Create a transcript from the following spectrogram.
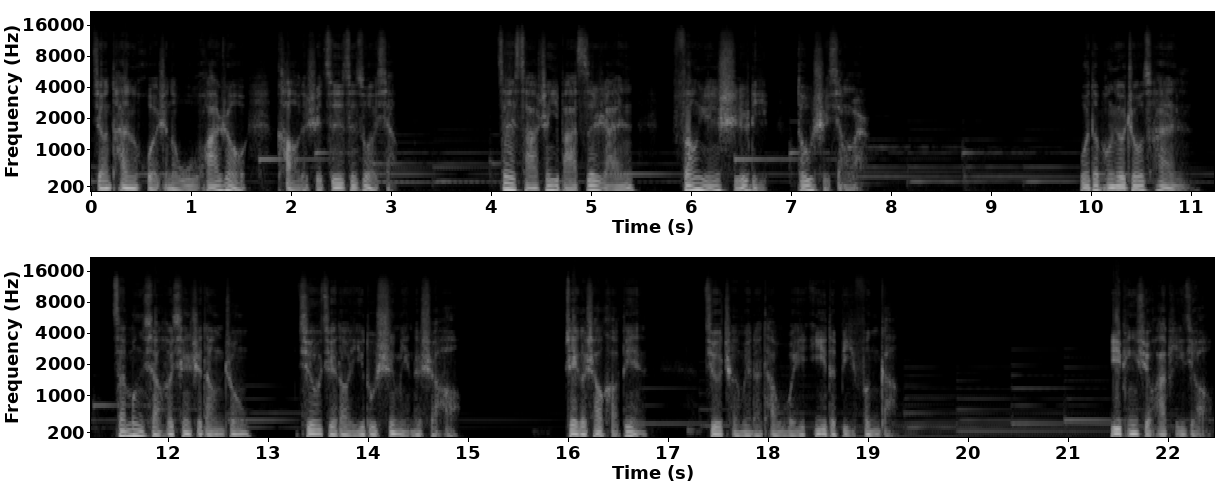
将炭火上的五花肉烤的是滋滋作响。再撒上一把孜然，方圆十里都是香味儿。我的朋友周灿，在梦想和现实当中纠结到一度失眠的时候，这个烧烤店就成为了他唯一的避风港。一瓶雪花啤酒，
